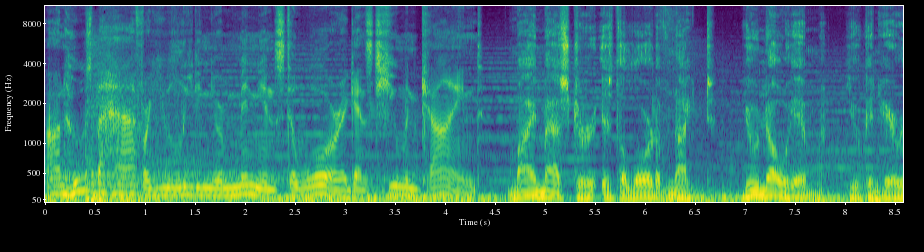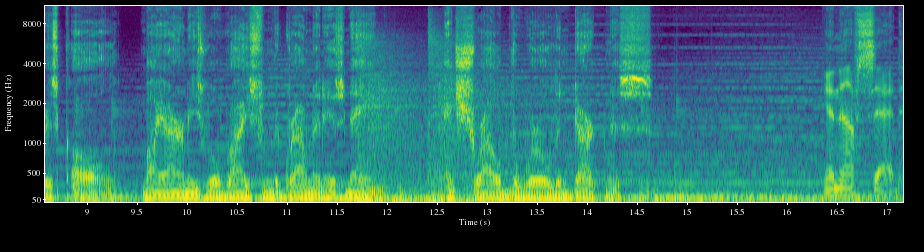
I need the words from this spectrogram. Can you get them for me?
On whose behalf are you leading your minions to war against humankind? My master is the Lord of Night. You know him. You can hear his call. My armies will rise from the ground in his name and shroud the world in darkness. Enough said.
